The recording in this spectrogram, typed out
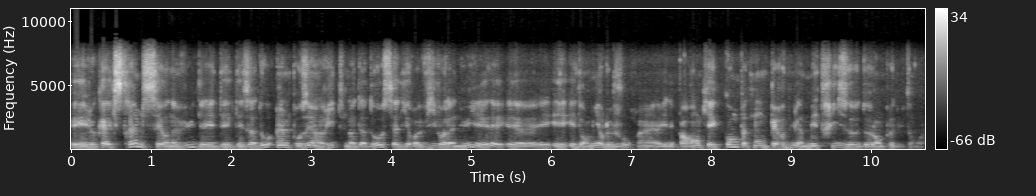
Et le cas extrême, c'est on a vu des, des, ados imposer un rythme d'ado, c'est-à-dire vivre la nuit et, et, dormir le jour, hein, et des parents qui avaient complètement perdu la maîtrise de l'emploi du temps.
